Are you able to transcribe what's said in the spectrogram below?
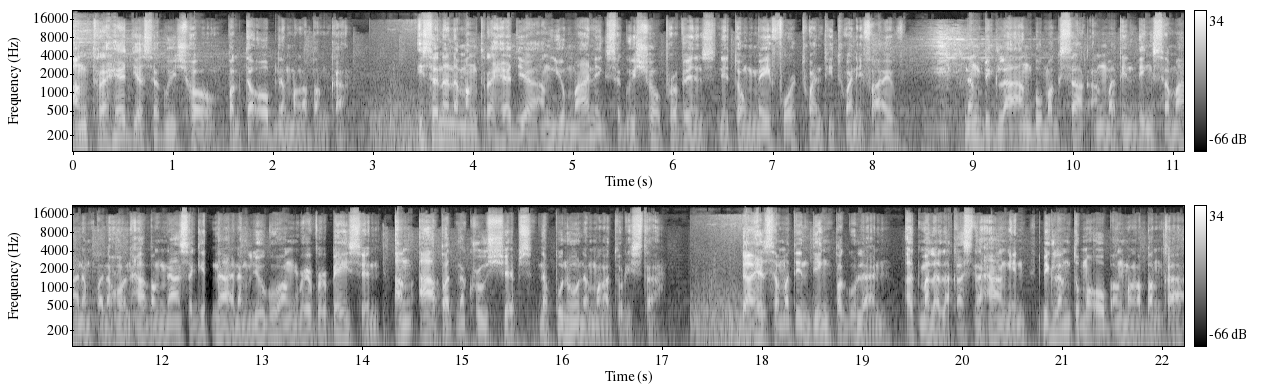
Ang trahedya sa Guizhou, pagtaob ng mga bangka. Isa na namang trahedya ang yumanig sa Guizhou Province nitong May 4, 2025 nang biglaang bumagsak ang matinding sama ng panahon habang nasa gitna ng Liuguang River Basin ang apat na cruise ships na puno ng mga turista. Dahil sa matinding pag-ulan at malalakas na hangin, biglang tumaob ang mga bangka,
